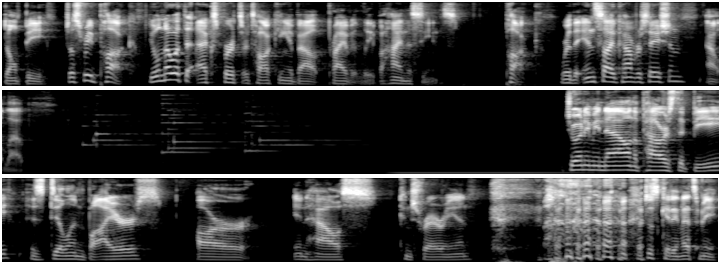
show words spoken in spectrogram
Don't be. Just read Puck. You'll know what the experts are talking about privately, behind the scenes. Puck, where the inside conversation out loud. Joining me now on the powers that be is Dylan Byers, our in-house contrarian. Just kidding, that's me.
